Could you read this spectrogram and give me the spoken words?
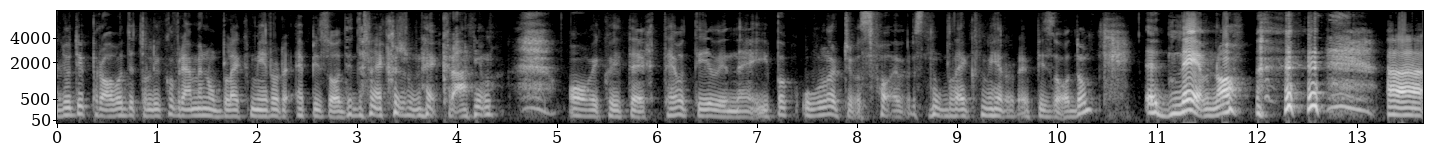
ljudi provode toliko vremena u Black Mirror epizodi, da ne kažem na ekranima, ovi koji te hteo ti ili ne, ipak uvlači u svojevrsnu Black Mirror epizodu. E, dnevno. A,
